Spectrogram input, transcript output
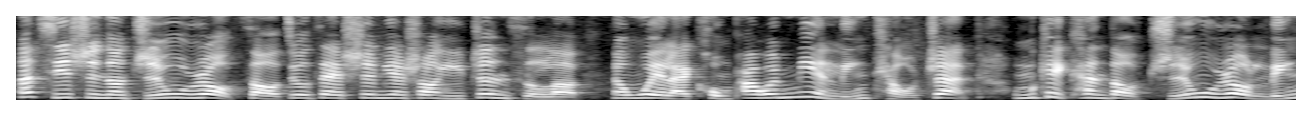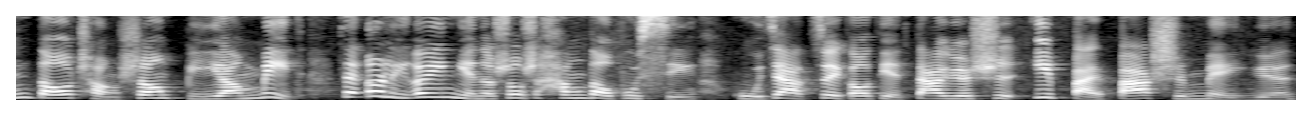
那其实呢，植物肉早就在市面上一阵子了，那未来恐怕会面临挑战。我们可以看到，植物肉领导厂商 Beyond Meat 在二零二一年的时候是夯到不行，股价最高点大约是一百八十美元，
